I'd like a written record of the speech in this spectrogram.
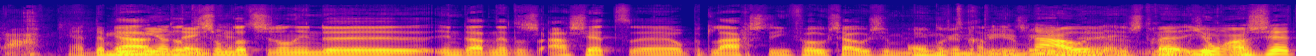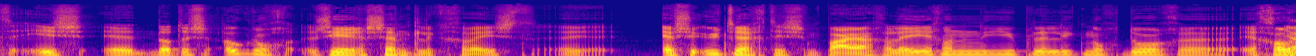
Ja, Ja, daar moet je ja, niet aan dat denken. is omdat ze dan in de, inderdaad net als AZ eh, op het laagste niveau zouden ze Onder moeten in de gaan Nou, eh, eh, Jong zeg maar. AZ is, eh, dat is ook nog zeer recentelijk geweest. Eh, FC Utrecht is een paar jaar geleden gewoon in de Jupiler League nog door... gewoon ja, in die één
